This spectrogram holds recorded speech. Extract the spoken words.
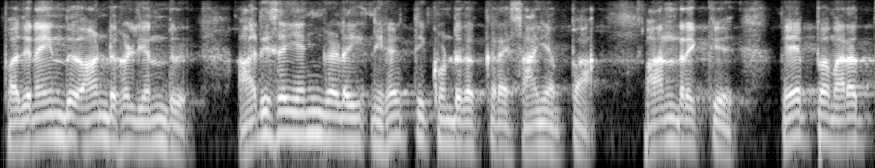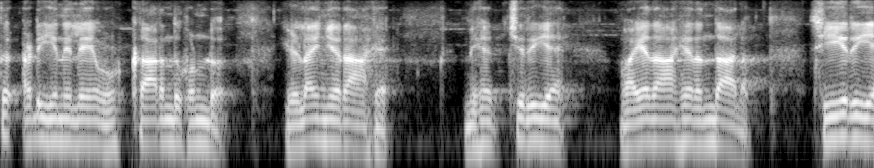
பதினைந்து ஆண்டுகள் என்று அதிசயங்களை நிகழ்த்தி கொண்டிருக்கிற சாயப்பா அன்றைக்கு வேப்ப மரத்து அடியினிலே உட்கார்ந்து கொண்டு இளைஞராக மிகச்சிறிய வயதாக இருந்தாலும் சீரிய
